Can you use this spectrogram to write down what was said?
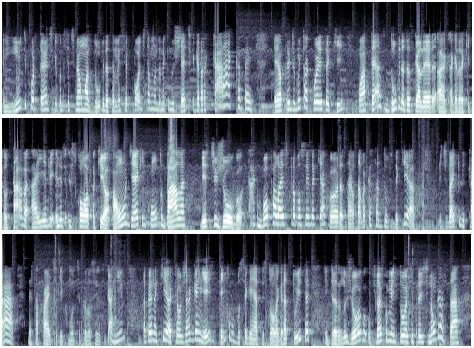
É muito importante que quando você tiver uma dúvida também, você pode estar tá mandando aqui no chat que a galera... Caraca, velho! Eu aprendi muita coisa aqui com até as dúvidas das galera, a, a galera aqui que eu tava Aí ele, eles, eles colocam aqui, ó, aonde é que encontro bala deste jogo. Ah, vou falar isso pra vocês aqui agora, tá? Eu tava com essa dúvida aqui, ó. A gente vai clicar nessa parte aqui que eu mostrei pra vocês do carrinho. Tá vendo aqui, ó, que eu já ganhei. Tem como você ganhar pistola gratuita entrando no jogo. O Fran comentou aqui pra gente não gastar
